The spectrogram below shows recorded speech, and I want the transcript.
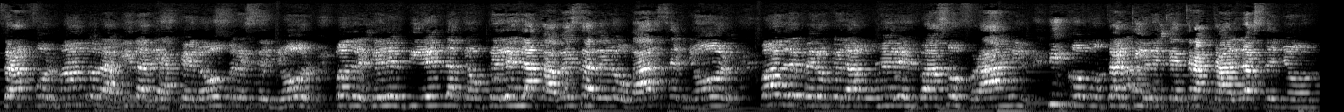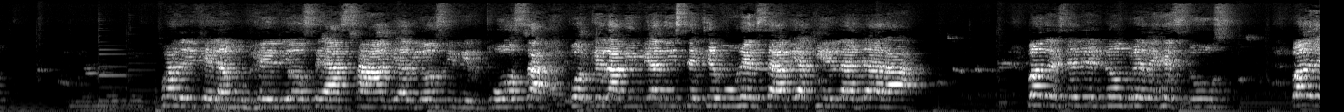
transformando la vida de aquel hombre, Señor. Padre, que él entienda que aunque él es la cabeza del hogar, Señor. Padre, pero que la mujer es vaso frágil y como tal tiene que tratarla, Señor. Padre, que la mujer, Dios, sea sabia, Dios, y virtuosa, porque la Biblia dice que mujer sabia, ¿quién la hallará? Padre, en el nombre de Jesús. Padre,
